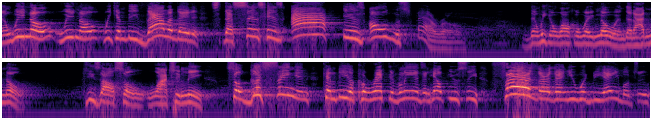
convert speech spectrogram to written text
And we know, we know, we can be validated that since his eye is on the sparrow, then we can walk away knowing that I know he's also watching me. So, good singing can be a corrective lens and help you see further than you would be able to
